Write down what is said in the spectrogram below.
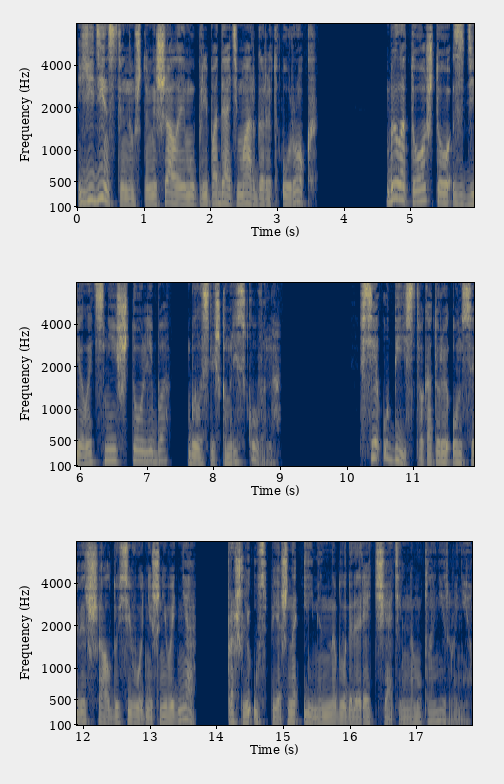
Единственным, что мешало ему преподать Маргарет урок, было то, что сделать с ней что-либо было слишком рискованно. Все убийства, которые он совершал до сегодняшнего дня, прошли успешно именно благодаря тщательному планированию.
